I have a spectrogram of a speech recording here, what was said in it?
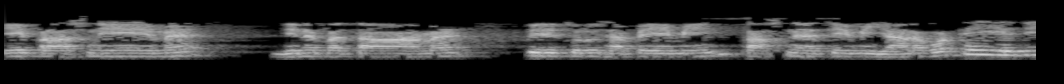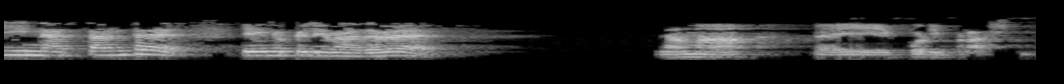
ඒ ප්‍රශ්නේම දිනපතාම පිළිතුරු සැපෙමින් ප්‍රශ්න ඇසීමේ යනකොට යෙදී නැත්තන්ට ඒක පිළිබඳව ළමා ඒ පොඩි ප්‍රශ්න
